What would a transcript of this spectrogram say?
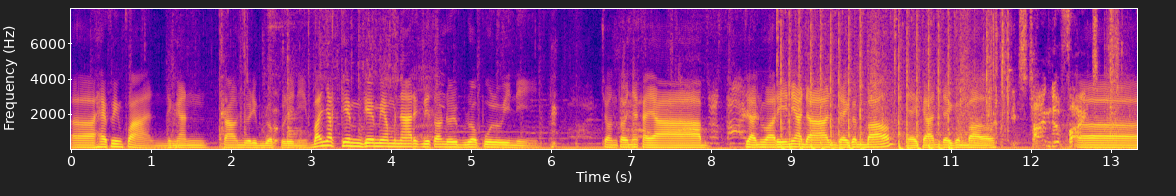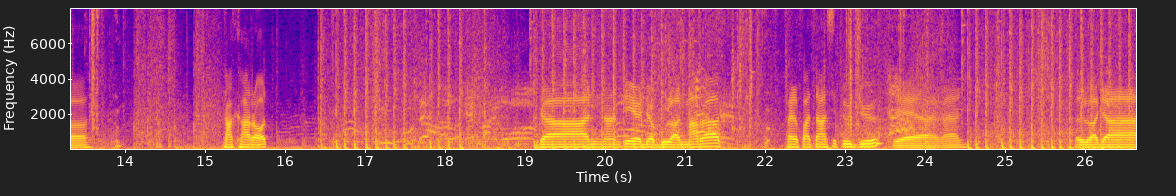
uh, having fun dengan tahun 2020 ini. Banyak game-game yang menarik di tahun 2020 ini. Contohnya kayak Januari ini ada Dragon Ball, ya kan? Dragon Ball uh, Kakarot dan nanti ada bulan Maret Final Fantasy 7 ya kan lalu ada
